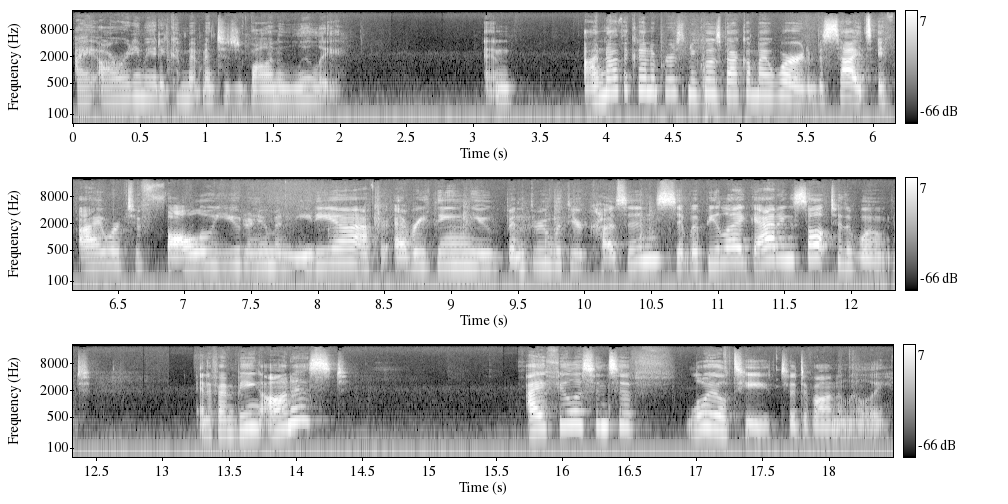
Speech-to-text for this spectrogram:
I already made a commitment to Devon and Lily. And I'm not the kind of person who goes back on my word. And besides, if I were to follow you to Newman Media after everything you've been through with your cousins, it would be like adding salt to the wound. And if I'm being honest, I feel a sense of loyalty to Devon and Lily.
